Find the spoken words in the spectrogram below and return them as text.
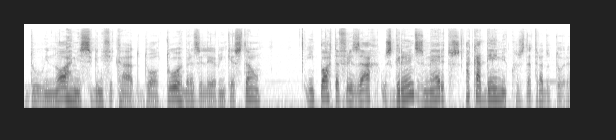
do enorme significado do autor brasileiro em questão, importa frisar os grandes méritos acadêmicos da tradutora,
